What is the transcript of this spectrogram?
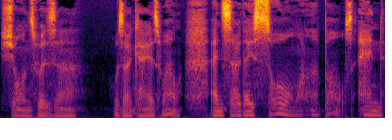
Sean's was uh, was okay as well. And so they saw one of the balls and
